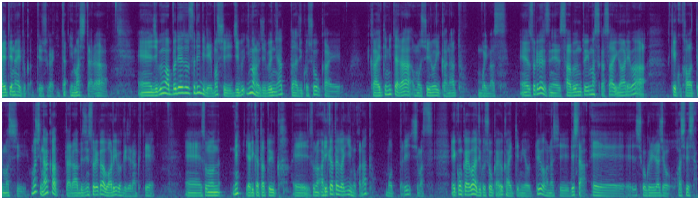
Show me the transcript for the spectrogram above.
変えてないとかっていう人がいたいましたらえー、自分をアップデートする意味でもし自分今の自分に合った自己紹介変えてみたら面白いかなと思います。えー、それがですね差分といいますか差異があれば結構変わってますしもしなかったら別にそれが悪いわけじゃなくて、えー、そのねやり方というか、えー、そのあり方がいいのかなと思ったりします、えー、今回は自己紹介を変えてみようというお話でした、えー、四国リラジオお橋でした。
